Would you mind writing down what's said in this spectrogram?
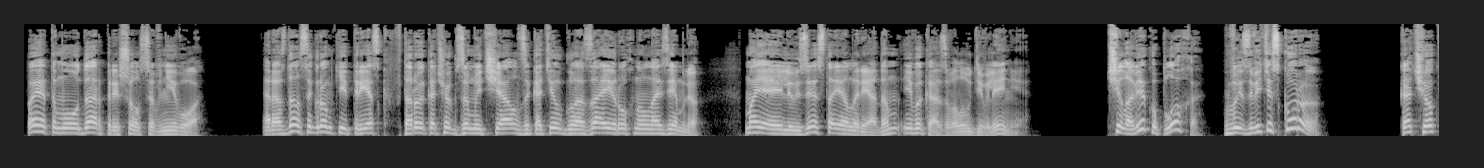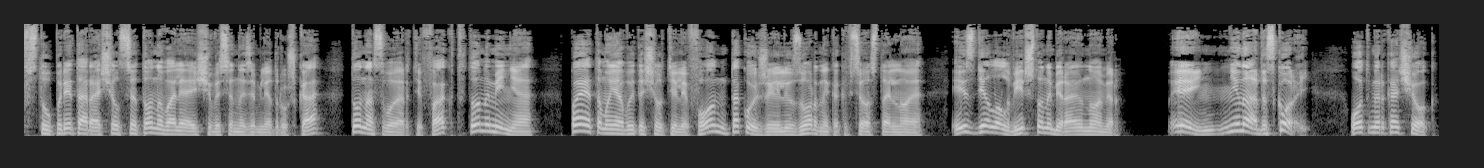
поэтому удар пришелся в него. Раздался громкий треск, второй качок замычал, закатил глаза и рухнул на землю. Моя иллюзия стояла рядом и выказывала удивление. «Человеку плохо. Вызовите скорую!» Качок в ступоре таращился то на валяющегося на земле дружка, то на свой артефакт, то на меня, поэтому я вытащил телефон, такой же иллюзорный, как и все остальное, и сделал вид, что набираю номер. «Эй, не надо, скорой!» Отмер качок.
